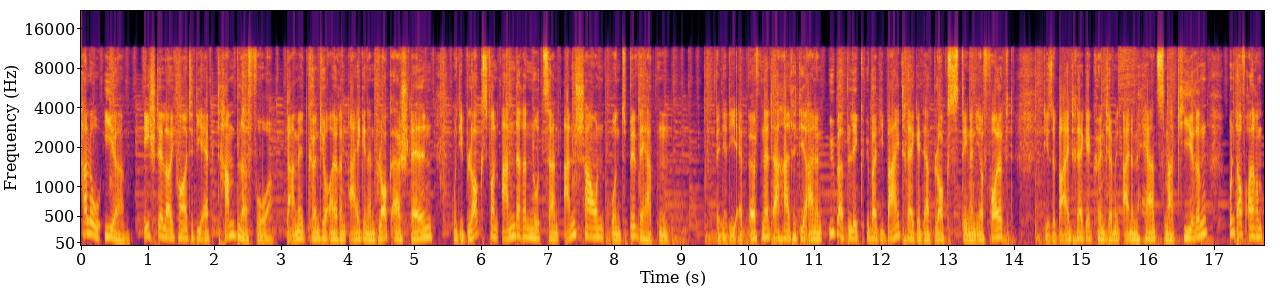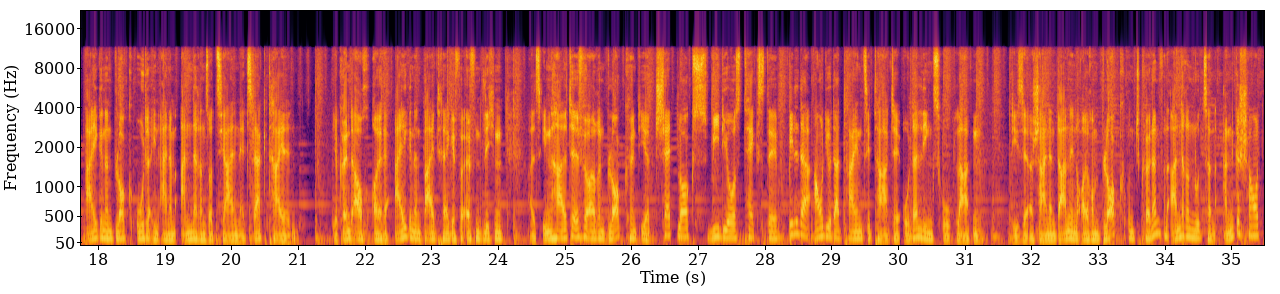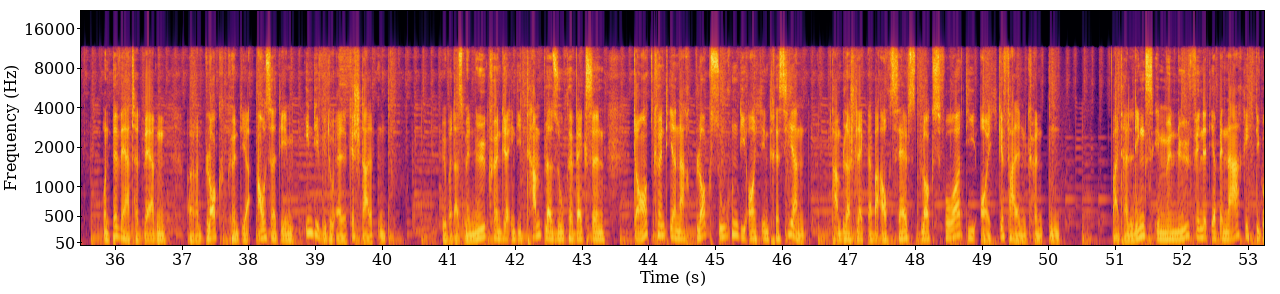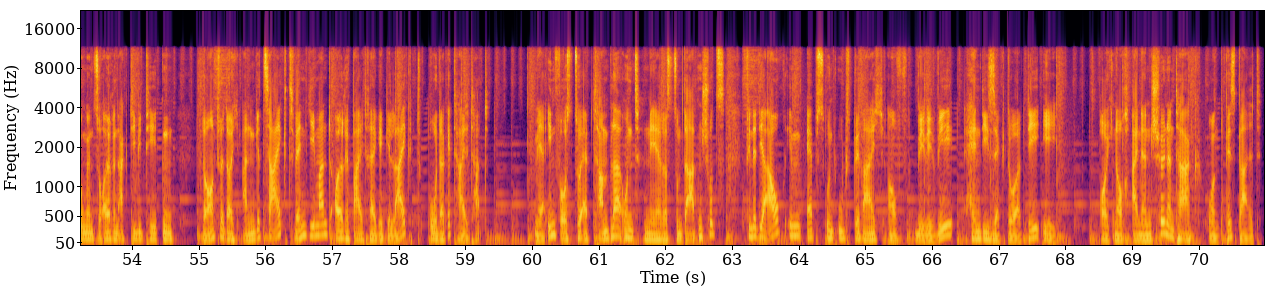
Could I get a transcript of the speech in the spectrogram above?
Hallo ihr, ich stelle euch heute die App Tumblr vor. Damit könnt ihr euren eigenen Blog erstellen und die Blogs von anderen Nutzern anschauen und bewerten. Wenn ihr die App öffnet, erhaltet ihr einen Überblick über die Beiträge der Blogs, denen ihr folgt. Diese Beiträge könnt ihr mit einem Herz markieren und auf eurem eigenen Blog oder in einem anderen sozialen Netzwerk teilen. Ihr könnt auch eure eigenen Beiträge veröffentlichen. Als Inhalte für euren Blog könnt ihr Chatlogs, Videos, Texte, Bilder, Audiodateien, Zitate oder Links hochladen. Diese erscheinen dann in eurem Blog und können von anderen Nutzern angeschaut und bewertet werden. Euren Blog könnt ihr außerdem individuell gestalten. Über das Menü könnt ihr in die Tumblr-Suche wechseln. Dort könnt ihr nach Blogs suchen, die euch interessieren. Tumblr schlägt aber auch selbst Blogs vor, die euch gefallen könnten. Weiter links im Menü findet ihr Benachrichtigungen zu euren Aktivitäten. Dort wird euch angezeigt, wenn jemand eure Beiträge geliked oder geteilt hat. Mehr Infos zur App Tumblr und Näheres zum Datenschutz findet ihr auch im Apps- und Ups-Bereich auf www.handysektor.de. Euch noch einen schönen Tag und bis bald.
